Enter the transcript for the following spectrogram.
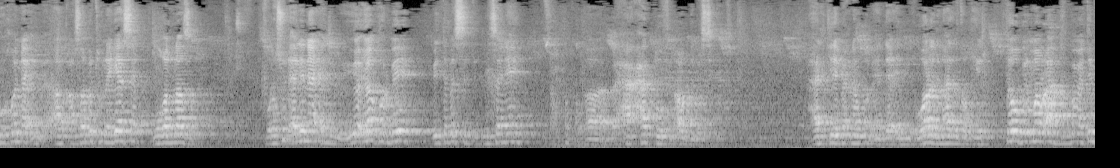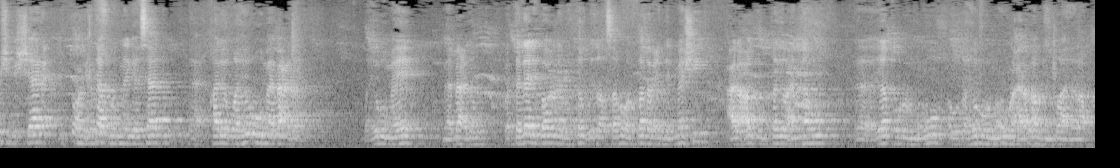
هو قلنا أصابته نجاسة مغلظة. والرسول قال لنا إن ي- يطهر بايه؟ بنت بس الإنسان إيه؟ آه، حطه في الأرض بس. هل كده إحنا ورد هذا التطهير؟ ثوب المرأة ربما تمشي في الشارع تاخذ نجاساته. قال يطهره ما بعده. طهره ما إيه؟ ما بعده. وكذلك ورد بالثوب إذا اصابه القدر عند المشي على أرض قدر أنه يطهر المرور أو يطهره المرور على أرض طاهره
